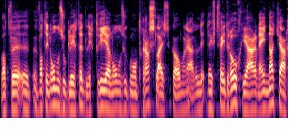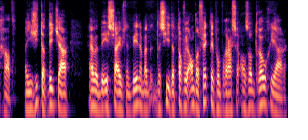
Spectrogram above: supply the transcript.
wat, we, eh, wat in onderzoek ligt. Het ligt drie jaar in onderzoek om op de raslijst te komen. Nou, ja, dat heeft twee droge jaren en één nat jaar gehad. Maar je ziet dat dit jaar, we hebben de eerste cijfers net binnen, maar dan zie je dat toch weer ander effect heeft op rassen als op droge jaren.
